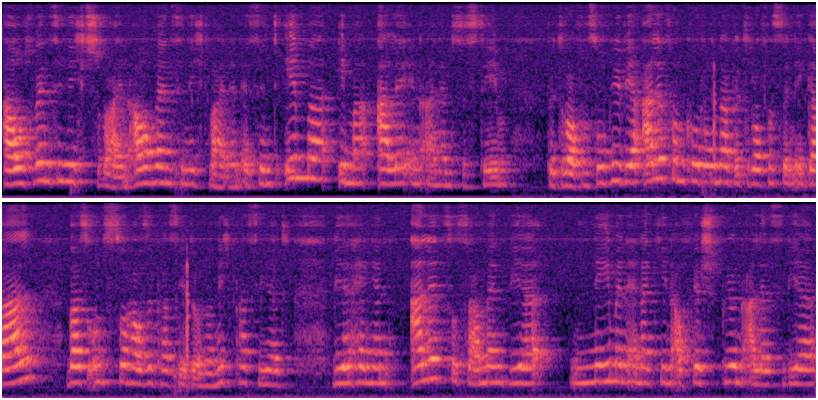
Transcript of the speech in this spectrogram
auch wenn sie nicht schreien, auch wenn sie nicht weinen. Es sind immer, immer alle in einem System betroffen. So wie wir alle von Corona betroffen sind, egal was uns zu Hause passiert oder nicht passiert. Wir hängen alle zusammen, wir nehmen Energien auf, wir spüren alles, wir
